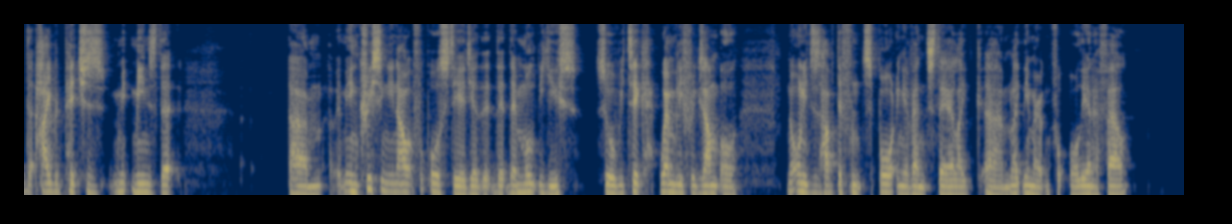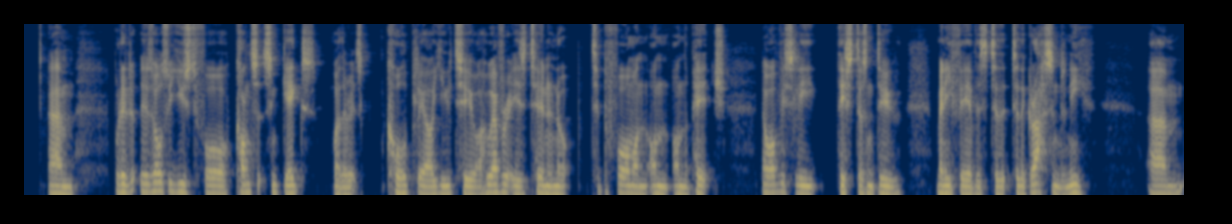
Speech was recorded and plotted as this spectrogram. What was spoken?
that hybrid pitches m- means that um, increasingly now at football stadia that they're multi-use. So we take Wembley for example. Not only does have different sporting events there, like um, like the American football, the NFL, um, but it is also used for concerts and gigs, whether it's Coldplay or U2 or whoever it is turning up to perform on on on the pitch. Now, obviously, this doesn't do many favors to the, to the grass underneath. Um,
